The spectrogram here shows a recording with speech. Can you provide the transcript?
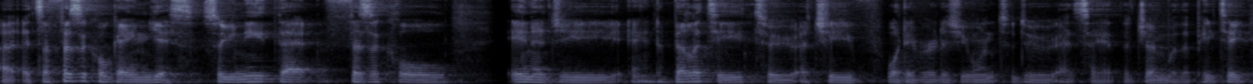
uh, it's a physical game, yes. So you need that physical energy and ability to achieve whatever it is you want to do, at say at the gym with a PT.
